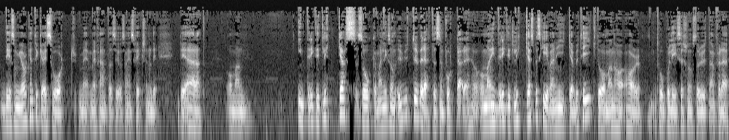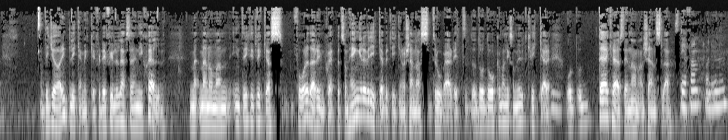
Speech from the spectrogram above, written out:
det som jag kan tycka är svårt med, med fantasy och science fiction och det, det är att om man inte riktigt lyckas så åker man liksom ut ur berättelsen fortare. Om man inte riktigt lyckas beskriva en ICA-butik då man har, har två poliser som står utanför där. Det gör inte lika mycket för det fyller läsaren i själv. Men, men om man inte riktigt lyckas få det där rymdskeppet som hänger över ICA-butiken och kännas trovärdigt, då, då, då åker man liksom ut kvickare. Och, och där krävs det en annan känsla. Stefan, har du någon?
